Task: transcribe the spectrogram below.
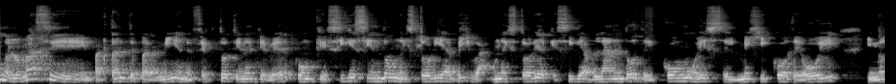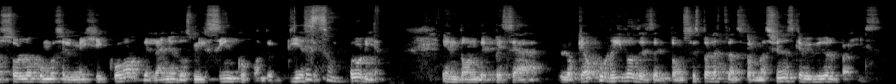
Bueno, lo más eh, impactante para mí, en efecto, tiene que ver con que sigue siendo una historia viva, una historia que sigue hablando de cómo es el México de hoy y no solo cómo es el México del año 2005, cuando empieza esa historia, en donde pese a lo que ha ocurrido desde entonces, todas las transformaciones que ha vivido el país,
